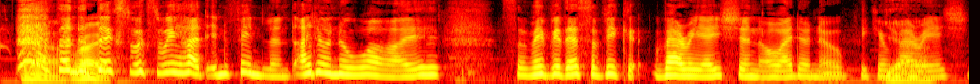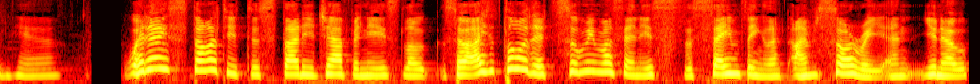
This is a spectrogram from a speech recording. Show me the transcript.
yeah, than right. the textbooks we had in Finland. I don't know why. So maybe there's a big variation, or I don't know, bigger yeah. variation here. When I started to study Japanese, like, so I thought that sumimasen is the same thing that I'm sorry, and you know,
